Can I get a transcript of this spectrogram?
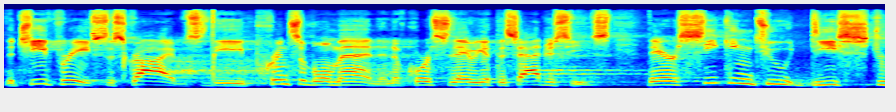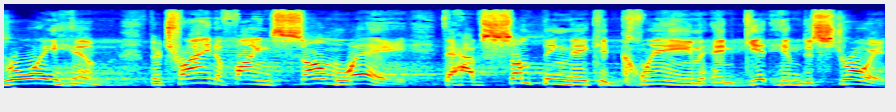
The chief priests, the scribes, the principal men, and of course today we get the Sadducees. They are seeking to destroy him. They're trying to find some way to have something they could claim and get him destroyed,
